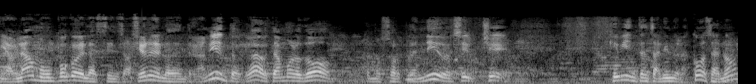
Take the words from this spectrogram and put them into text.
y hablábamos un poco de las sensaciones de los entrenamientos. Claro, estamos los dos como sorprendidos, decir, che, qué bien están saliendo las cosas, ¿no?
